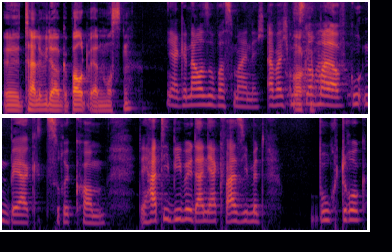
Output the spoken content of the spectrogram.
äh, Teile wieder gebaut werden mussten. Ja, genau sowas meine ich. Aber ich muss okay. nochmal auf Gutenberg zurückkommen. Der hat die Bibel dann ja quasi mit Buchdruck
